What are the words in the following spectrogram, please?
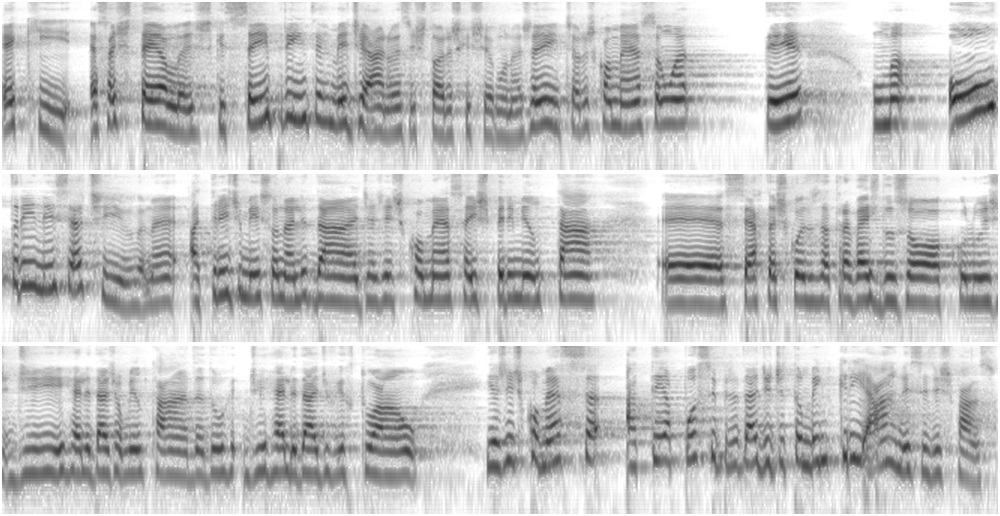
é que essas telas que sempre intermediaram as histórias que chegam na gente, elas começam a ter uma outra iniciativa, né? A tridimensionalidade, a gente começa a experimentar é, certas coisas através dos óculos de realidade aumentada, do, de realidade virtual. E a gente começa a ter a possibilidade de também criar nesses espaços.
